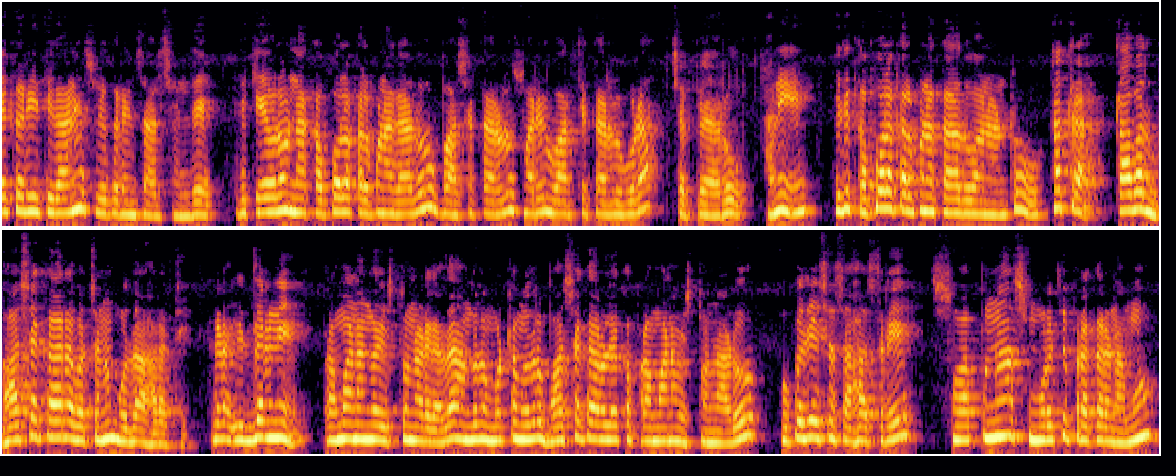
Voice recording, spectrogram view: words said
ఏకరీతిగానే స్వీకరించాల్సిందే. ఇది కేవలం నా కపోల కల్పన కాదు భాషకారులు మరియు వార్తకారులు కూడా చెప్పారు అని. ఇది కపోల కల్పన కాదు అని అంటూ తత్ర తావత్ భాష్యకార వచనం ఉదాహరతి. ఇక్కడ ఇద్దరిని ప్రమాణంగా ఇస్తున్నాడు కదా అందులో మొట్టమొదటి భాష్యకారుల యొక్క ప్రమాణం ఇస్తున్నాడు. ఉపదేశ సహస్రి స్వప్న స్మృతి ప్రకరణము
